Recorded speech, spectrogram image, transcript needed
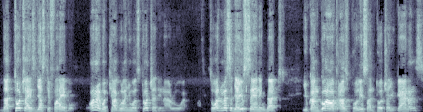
that torture is justifiable? Honorable Kyagulanyi was tortured in Arua. So what message are you sending that you can go out as police and torture Ugandans?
